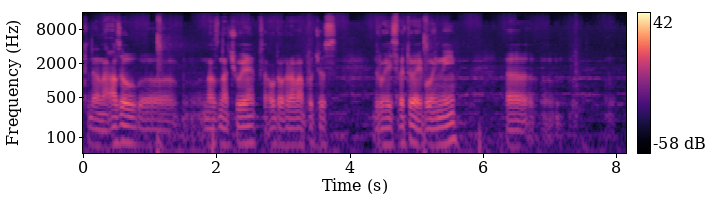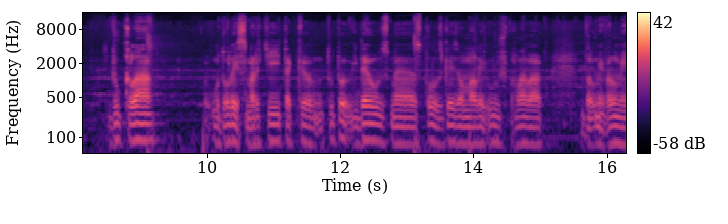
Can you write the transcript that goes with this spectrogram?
teda názov naznačuje, sa odohráva počas druhej svetovej vojny. Dukla, údolie smrti, tak túto ideu sme spolu s Gejzom mali už v hlavách veľmi, veľmi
